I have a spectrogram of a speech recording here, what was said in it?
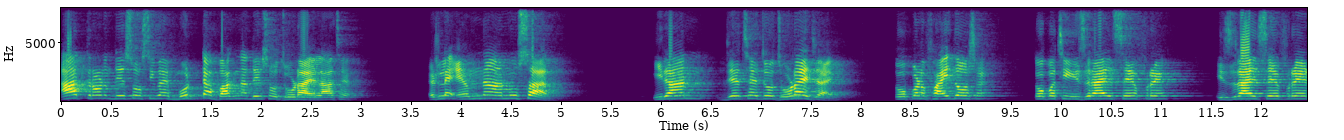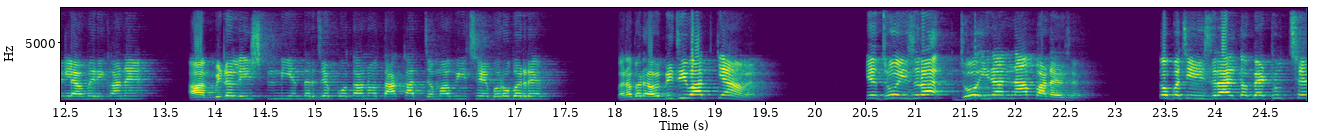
આ ત્રણ દેશો સિવાય મોટા ભાગના દેશો જોડાયેલા છે. એટલે એમના અનુસાર ઈરાન જે છે, જો જોડાઈ જાય, તો પણ ફાયદો છે. તો પછી ઇઝરાયલ સેફ રહે. ઇઝરાયલ સેફ રહે એટલે અમેરિકાને આ મિડલ ઈસ્ટની અંદર જે પોતાનો તાકાત જમાવી છે બરોબર રહે. બરાબર? હવે બીજી વાત ક્યાં આવે? કે જો ઇઝરાયલ જો ઈરાન ના પાડે છે, તો પછી ઇઝરાયલ તો બેઠું જ છે.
